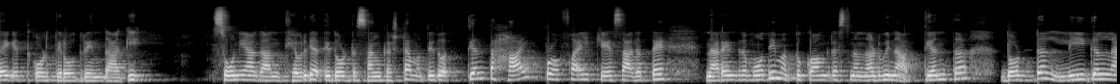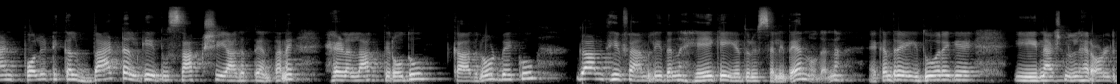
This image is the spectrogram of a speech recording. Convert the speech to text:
ಕೈಗೆತ್ಕೊಳ್ತಿರೋದ್ರಿಂದಾಗಿ ಸೋನಿಯಾ ಗಾಂಧಿ ಅವರಿಗೆ ಅತಿ ದೊಡ್ಡ ಸಂಕಷ್ಟ ಮತ್ತು ಇದು ಅತ್ಯಂತ ಹೈ ಪ್ರೊಫೈಲ್ ಕೇಸ್ ಆಗುತ್ತೆ. ನರೇಂದ್ರ ಮೋದಿ ಮತ್ತು ಕಾಂಗ್ರೆಸ್ನ ನಡುವಿನ ಅತ್ಯಂತ ದೊಡ್ಡ ಲೀಗಲ್ ಆ್ಯಂಡ್ ಪೊಲಿಟಿಕಲ್ ಬ್ಯಾಟಲ್ಗೆ ಇದು ಸಾಕ್ಷಿಯಾಗುತ್ತೆ ಅಂತಲೇ ಹೇಳಲಾಗ್ತಿರೋದು. ಕಾದು ನೋಡಬೇಕು, ಗಾಂಧಿ ಫ್ಯಾಮಿಲಿ ಇದನ್ನು ಹೇಗೆ ಎದುರಿಸಲಿದೆ ಅನ್ನೋದನ್ನು. ಯಾಕಂದರೆ ಇದುವರೆಗೆ ಈ ನ್ಯಾಷನಲ್ ಹೆರಾಲ್ಡ್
